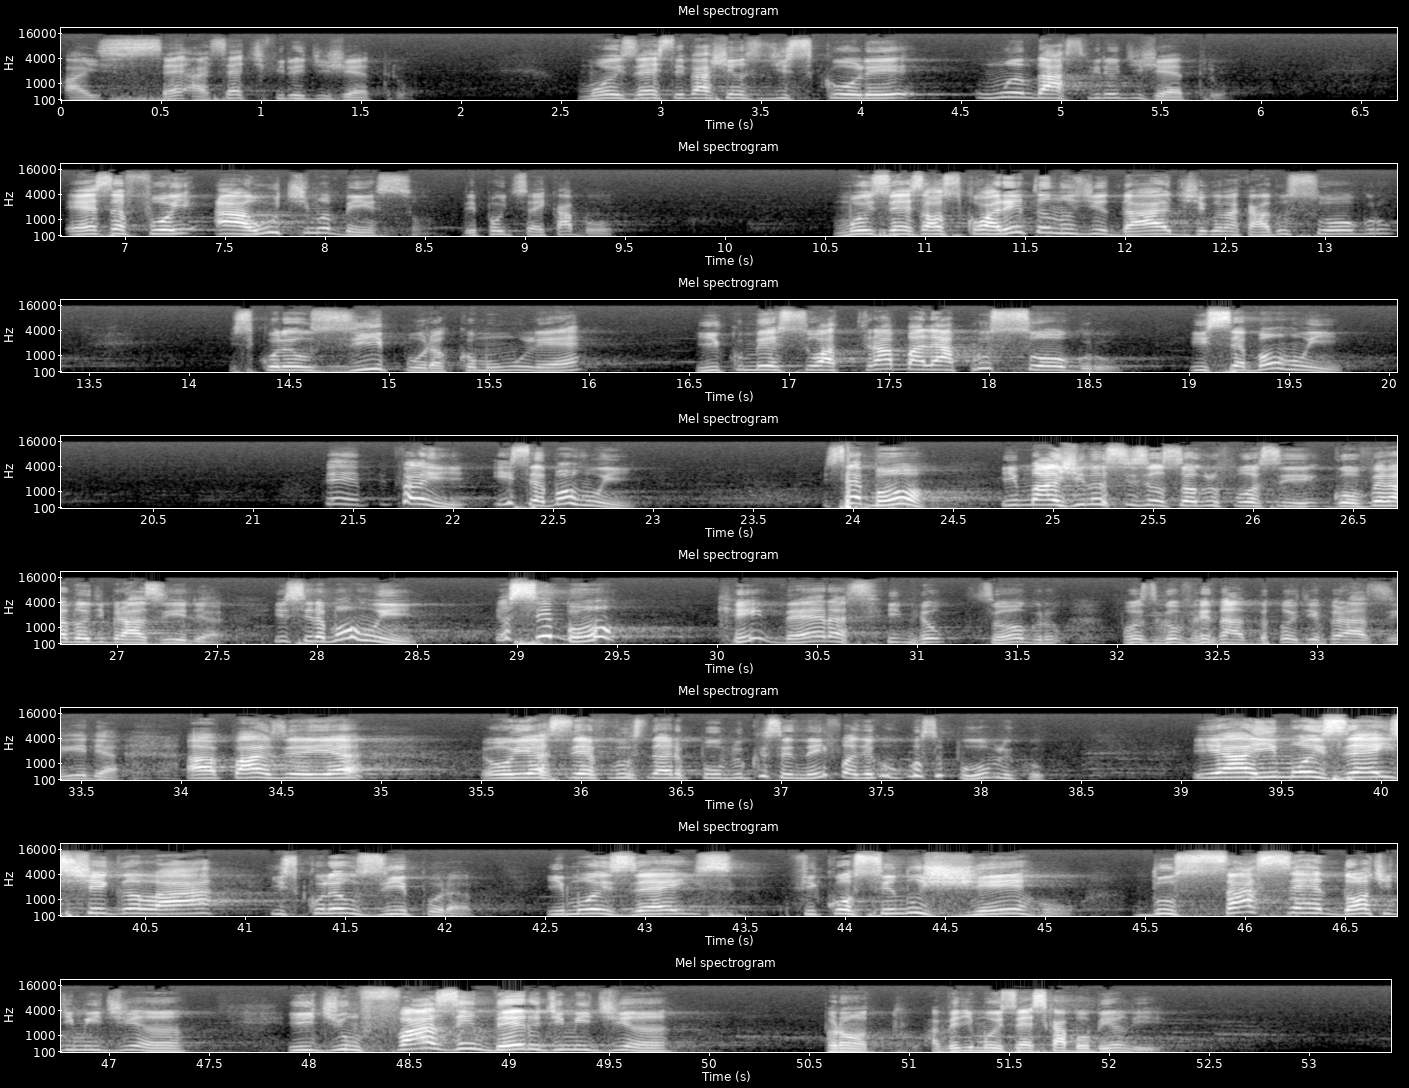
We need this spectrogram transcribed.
As, as sete filhas de Jetro. Moisés teve a chance de escolher uma das filhas de Jetro. Essa foi a última bênção. Depois disso aí acabou. Moisés, aos 40 anos de idade, chegou na casa do sogro, escolheu Zípora como mulher e começou a trabalhar para o sogro. Isso é bom ou ruim? Peraí, isso é bom ou ruim? Isso é bom. Imagina se seu sogro fosse governador de Brasília. Isso seria bom ou ruim? Ia ser bom. Quem dera se meu sogro fosse governador de Brasília. Rapaz, eu ia eu ia ser funcionário público sem nem fazer concurso público. E aí Moisés chega lá escolheu Zípora. E Moisés ficou sendo genro do sacerdote de Midian e de um fazendeiro de Midian. Pronto, a vida de Moisés acabou bem ali.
